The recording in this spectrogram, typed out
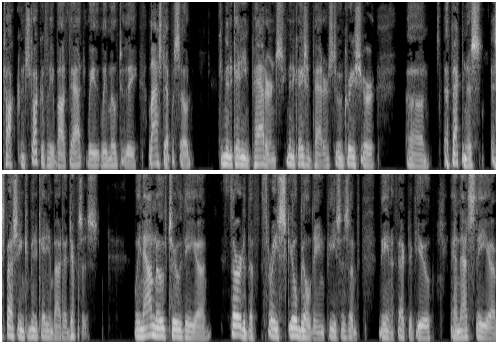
talk constructively about that, we, we moved to the last episode, communicating patterns, communication patterns to increase your uh, effectiveness, especially in communicating about differences. We now move to the uh, third of the three skill building pieces of being effective you, and that's the uh,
